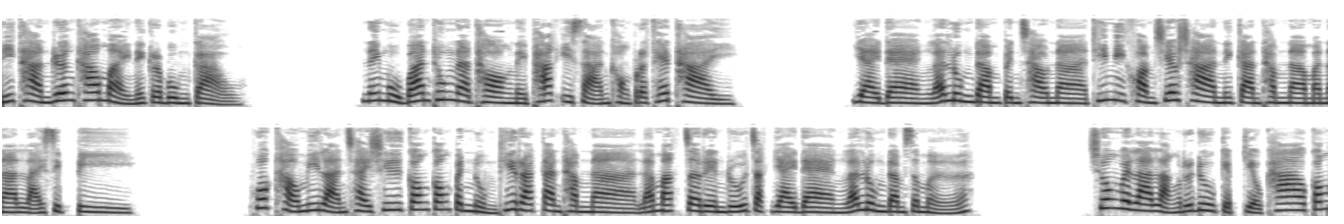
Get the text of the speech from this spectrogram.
นิทานเรื่องข้าวใหม่ในกระบุงเก่า ในหมู่บ้านทุ่งนาทองในภาคอีสานของประเทศไทย ยายแดงและลุงดำเป็นชาวนาที่มีความเชี่ยวชาญในการทำนามานานหลายสิบปี พวกเขามีหลานชายชื่อก้องก้องเป็นหนุ่มที่รักการทำนาและมักจะเรียนรู้จากยายแดงและลุงดำเสมอ ช่วงเวลาหลังฤดูเก็บเกี่ยวข้าวก้อง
